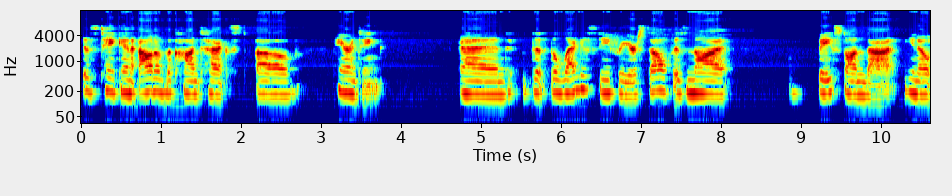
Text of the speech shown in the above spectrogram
is taken out of the context of parenting. And that the legacy for yourself is not based on that, you know,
